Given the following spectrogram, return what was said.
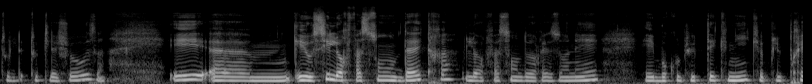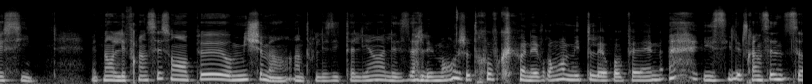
toutes, les choses. Et, euh, et aussi leur façon d'être, leur façon de raisonner est beaucoup plus technique, plus précis. Maintenant, les Français sont un peu au mi-chemin entre les Italiens et les Allemands. Je trouve qu'on est vraiment mitteleuropéenne. Ici, les Français sont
